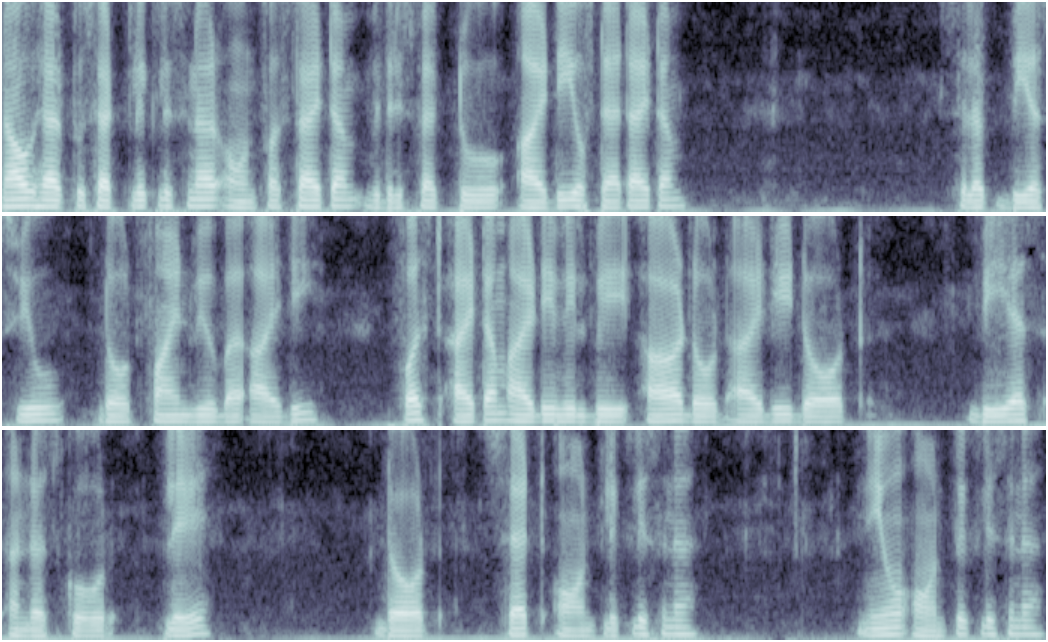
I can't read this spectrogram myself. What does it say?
now we have to set click listener on first item with respect to id of that item. Select bs view dot find view by id first item id will be r dot id dot bs underscore play dot set on click listener. New on click listener.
